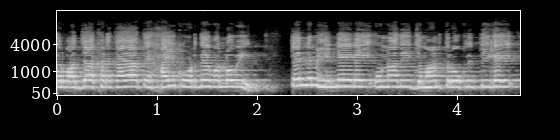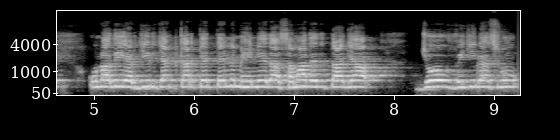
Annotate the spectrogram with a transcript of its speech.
ਦਰਵਾਜ਼ਾ ਖੜਕਾਇਆ ਤੇ ਹਾਈ ਕੋਰਟ ਦੇ ਵੱਲੋਂ ਵੀ 3 ਮਹੀਨੇ ਲਈ ਉਹਨਾਂ ਦੀ ਜ਼ਮਾਨਤ ਰੋਕ ਦਿੱਤੀ ਗਈ। ਉਹਨਾਂ ਦੀ ਅਰਜ਼ੀ ਰਿਜੈਕਟ ਕਰਕੇ 3 ਮਹੀਨੇ ਦਾ ਸਮਾਂ ਦੇ ਦਿੱਤਾ ਗਿਆ, ਜੋ ਵਿਜੀਲੈਂਸ ਨੂੰ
